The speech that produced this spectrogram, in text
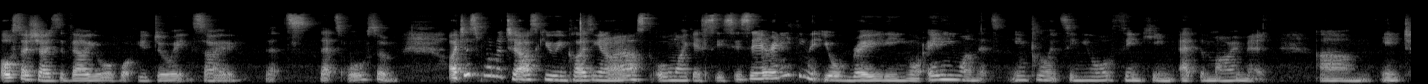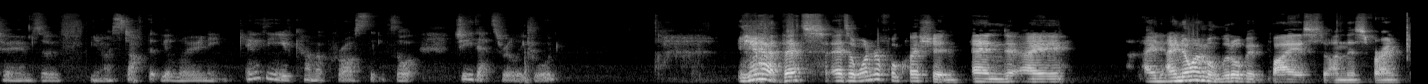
also shows the value of what you're doing. So that's that's awesome. I just wanted to ask you in closing, and I ask all my guests this: Is there anything that you're reading or anyone that's influencing your thinking at the moment? Um, in terms of you know stuff that you're learning, anything you've come across that you thought, "Gee, that's really good." Yeah, that's that's a wonderful question, and I I, I know I'm a little bit biased on this front,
